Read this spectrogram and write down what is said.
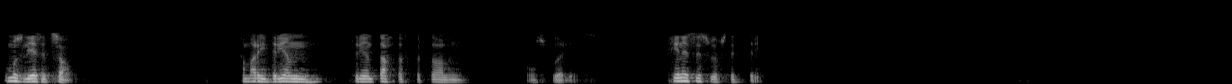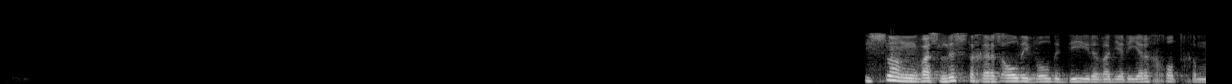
Kom ons lees dit saam. Gaan maar die 83 vertaling ons voorlees. Genesis hoofstuk 3. Die slang was listiger as al die wilde diere wat deur die Here God gem,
